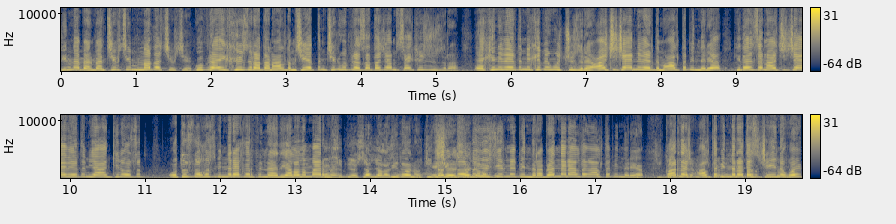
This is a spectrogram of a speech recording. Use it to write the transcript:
dinle ben. Ben çiftçiyim bunlar da çiftçi. Gübreyi 200 liradan aldım. Şey ettim çil gübre satacağım 800 lira. Ekini verdim 2300 liraya. Ayçiçeğini verdim 6000 liraya. Giden sene ayçiçeği verdim yağın kilosu 39 bin lira 40 bin liraydı. Yalanım var mı? Ben şimdi eşek alacağım. Bidonu. İki E tane şimdi eşek oldu alacağım. 120 bin lira. Benden aldın 6 bin liraya. Kardeş 6 bin lira da şeyini koy.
